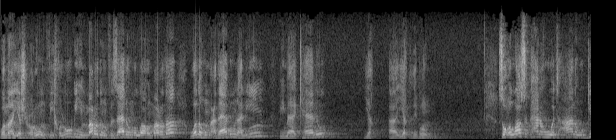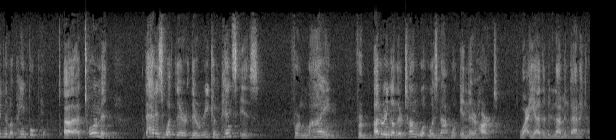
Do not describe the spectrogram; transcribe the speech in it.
وما يشعرون في قلوبهم مرض فزادهم الله مرضا ولهم عذاب أليم بما كانوا يكذبون So Allah subhanahu wa ta'ala will give them a painful uh, torment. That is what their, their recompense is for lying, for uttering on their tongue what was not in their heart. وَعِيَاذًا بِاللَّهِ مِنْ ذَلِكَ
